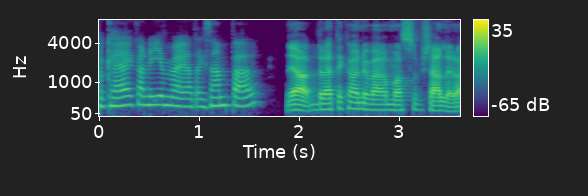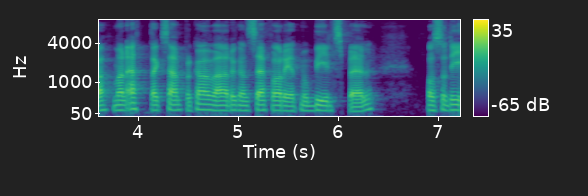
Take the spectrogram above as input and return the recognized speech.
OK, kan du gi meg et eksempel? Ja, dette kan jo være masse forskjellig, da. Men ett eksempel kan jo være du kan se for deg et mobilspill. Og så de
